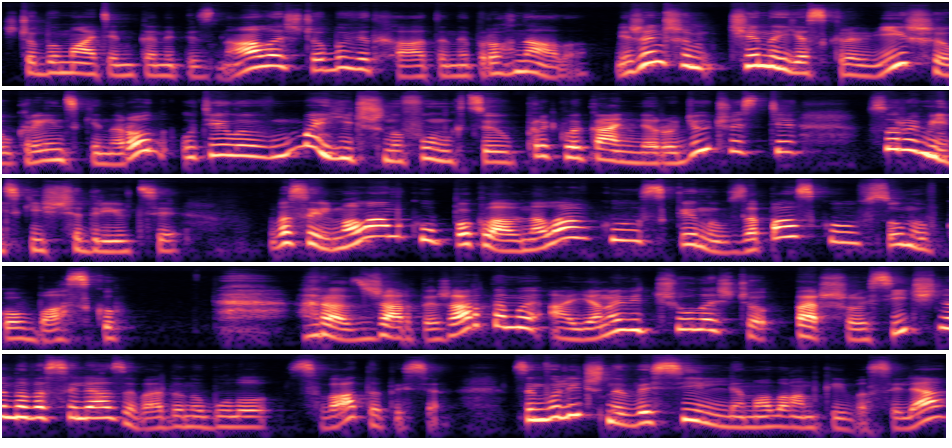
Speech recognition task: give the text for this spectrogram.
щоби матінка не пізнала, щоби від хати не прогнала. Між іншим, чи не яскравіше український народ утілив магічну функцію прикликання родючості в сороміцькій щедрівці. Василь Маланку поклав на лавку, скинув запаску, всунув ковбаску. Гаразд, жарти жартами, а я навіть чула, що 1 січня на Василя заведено було свататися. Символічне весілля Маланки й Василя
